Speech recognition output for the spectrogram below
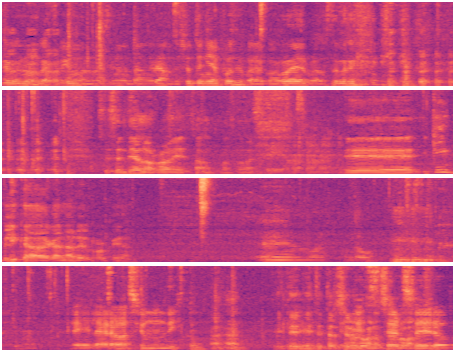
Creo que nunca estuvimos en un escenario tan grande. Yo tenía espacio para correr, para hacer lo que Se sentían los Rolling Stones, más o menos. Sí, más o menos. Eh, ¿Y qué implica ganar el Rockea? Eh, bueno, contá vos. Eh, la grabación de un disco, Ajá. Este, este tercero lo van a hacer. lo tercero.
